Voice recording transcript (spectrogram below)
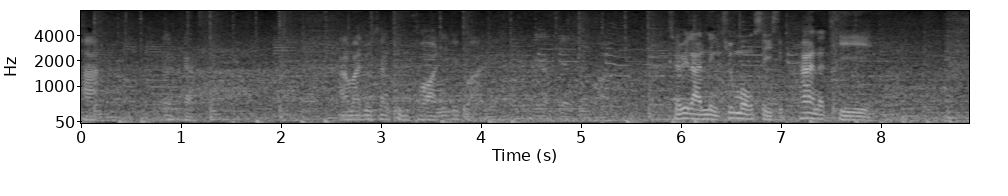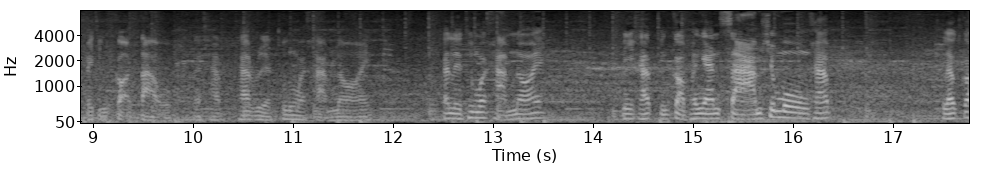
พักนะครับเอามาดูทางชุมพรนี่ดีกว่านี่ครับเรื่องเกียชุมพรใช้เวลา 1 ชั่วโมง 45 นาที ไปถึงเกาะเต่านะครับท่าเรือทุ่งมะขามน้อยท่าเรือทุ่งมะขามน้อย นี่ครับถึงเกาะพังงาน 3 ชั่วโมงครับ แล้วก็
